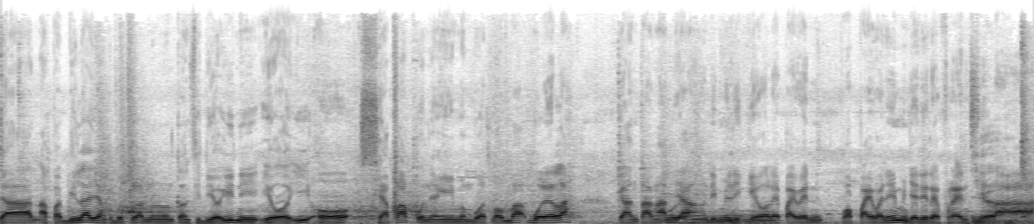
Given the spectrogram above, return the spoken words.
dan apabila yang kebetulan menonton video ini IO IO siapa pun yang ingin membuat lomba bolehlah gantangan yang dimiliki oleh Pak Iwan, Pak Iwan ini menjadi referensi Iya. lah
